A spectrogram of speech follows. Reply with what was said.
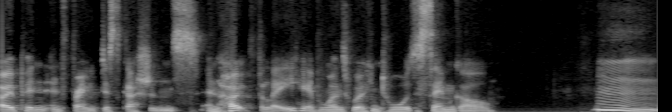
open and frank discussions. And hopefully everyone's working towards the same goal. Hmm.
